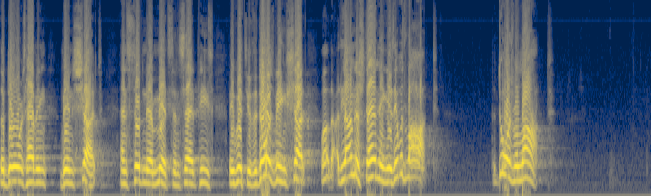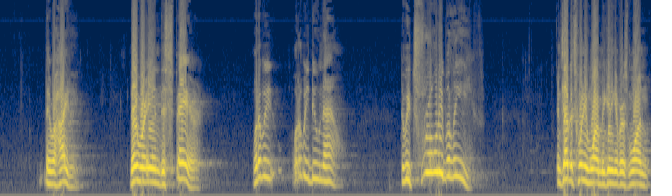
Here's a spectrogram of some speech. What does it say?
the doors having been shut, and stood in their midst and said, Peace be with you. The doors being shut, well, the understanding is it was locked. The doors were locked. They were hiding. They were in despair. What do we, what do, we do now? Do we truly believe in chapter 21, beginning at verse 1,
